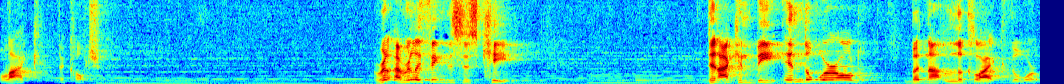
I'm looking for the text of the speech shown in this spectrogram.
like the culture. I really, think this is key. That I can be in the world but not look like the world.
